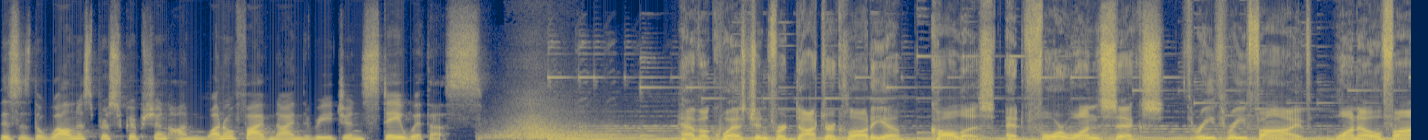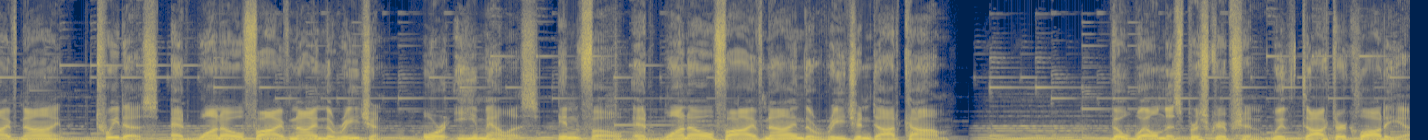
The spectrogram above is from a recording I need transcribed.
This is the Wellness Prescription on 1059 The Region. Stay with us. Have a question for Dr. Claudia? Call us at 416 335 1059. Tweet us at 1059 The Region or email us info at 1059theregion.com. The Wellness Prescription with Dr. Claudia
